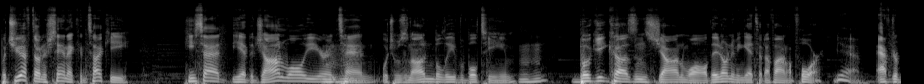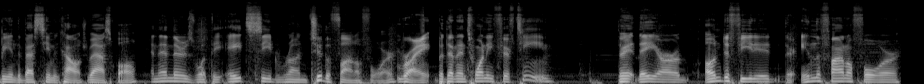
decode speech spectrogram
But you have to understand at Kentucky, he's had he had the John Wall year in 10, which was an unbelievable team. Mm-hmm. Boogie Cousins, John Wall, they don't even get to the Final Four Yeah. after being the best team in college basketball. And then there's what the eight seed run to the Final Four. Right. But then in 2015, they, they are undefeated. They're in the Final Four,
